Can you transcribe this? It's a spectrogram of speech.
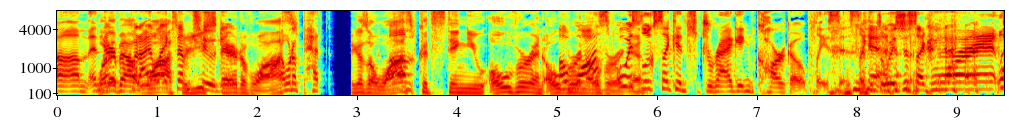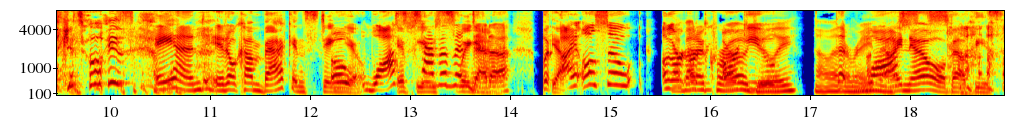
Um, and what they're, about but I like wasps? them Are you too. scared They're- of wasps? I want to pet. Because a wasp Um, could sting you over and over a and wasp over always again. looks like it's dragging cargo places. Like it's always just like like it's always. and it'll come back and sting Oh, you. wasps you have a vendetta, but Yeah. I also How ar- about a crow, argue. Julie? How about that a raven? wasp- I know about these.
